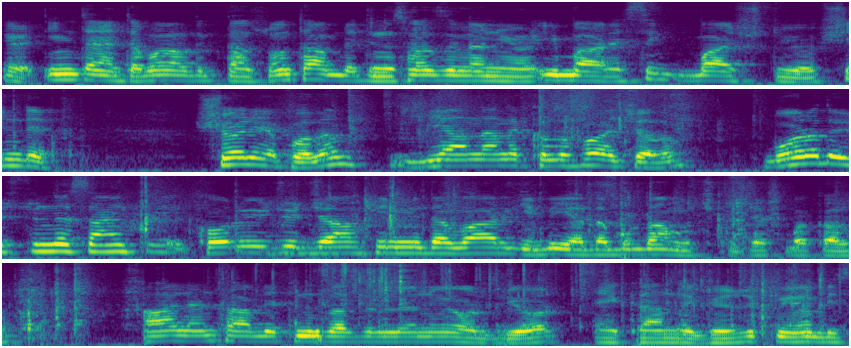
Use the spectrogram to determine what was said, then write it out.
Evet internete bağladıktan sonra tabletiniz hazırlanıyor ibaresi başlıyor. Şimdi şöyle yapalım. Bir yandan da kılıfı açalım. Bu arada üstünde sanki koruyucu cam filmi de var gibi ya da buradan mı çıkacak bakalım. Halen tabletiniz hazırlanıyor diyor. Ekranda gözükmüyor. Biz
